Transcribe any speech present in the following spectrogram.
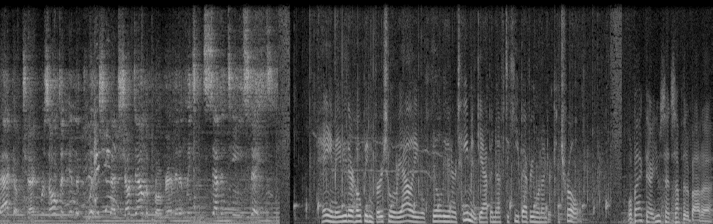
backup check resulted in the glitch that shut down the program in at least 17 states. Hey, maybe they're hoping virtual reality will fill the entertainment gap enough to keep everyone under control. Well, back there, you said something about a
